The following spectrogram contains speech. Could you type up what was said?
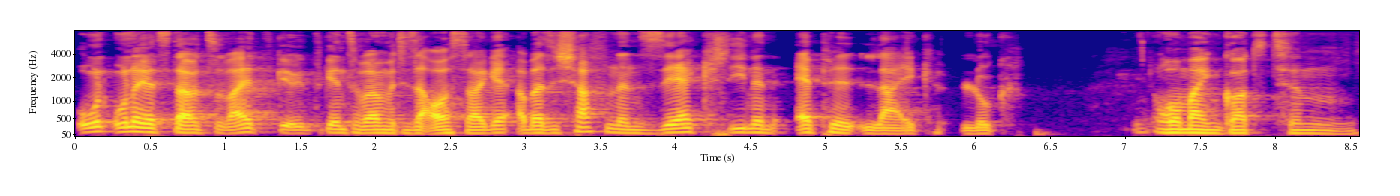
ohne, jetzt da zu weit ge gehen zu wollen mit dieser Aussage, aber sie schaffen einen sehr cleanen Apple-like Look. Oh mein Gott, Tim.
